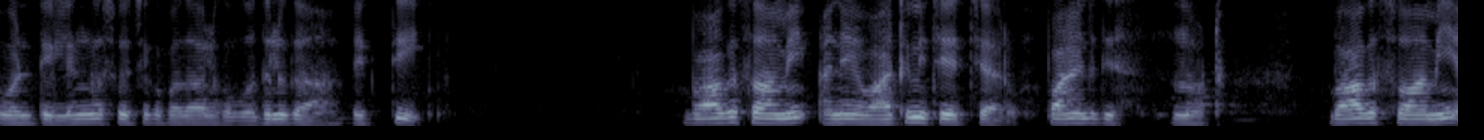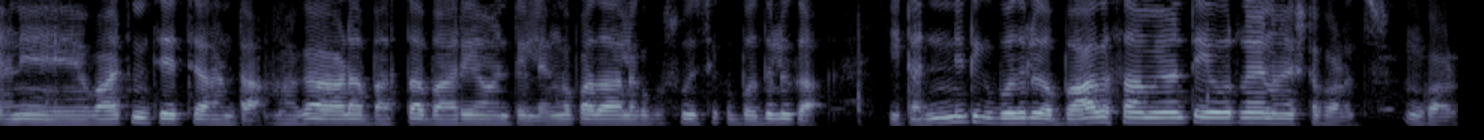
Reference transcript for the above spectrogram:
వంటి లింగ సూచిక పదాలకు బదులుగా వ్యక్తి భాగస్వామి అనే వాటిని చేర్చారు. Point this note. భాగస్వామి అనే వాటిని చేర్చారంట. మగ ఆడ భర్త భార్య వంటి లింగ పదాలకు సూచిక బదులుగా వీటన్నిటికి బదులుగా భాగస్వామి అంటే ఎవరినైనా ఇష్టపడవచ్చు ఇంకోడు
